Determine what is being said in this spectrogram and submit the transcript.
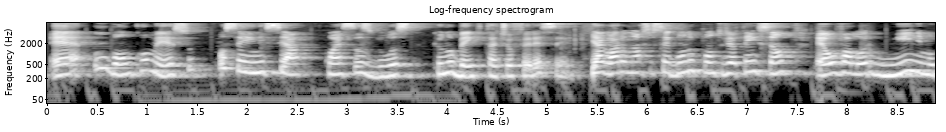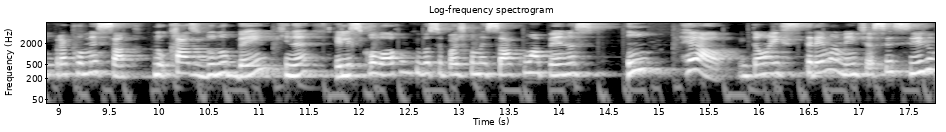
é um bom começo você iniciar com essas duas que o Nubank está te oferecendo. E agora o nosso segundo ponto de atenção é o valor mínimo para começar. No caso do Nubank, né, eles colocam que você pode começar com apenas um real. Então é extremamente acessível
